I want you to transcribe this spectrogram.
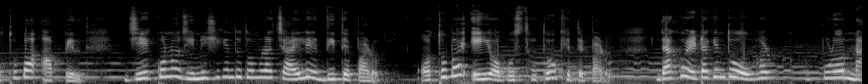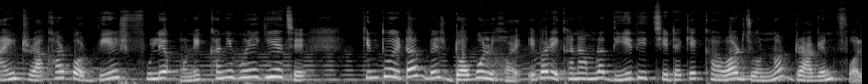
অথবা আপেল যে কোনো জিনিসই কিন্তু তোমরা চাইলে দিতে পারো, অথবা এই অবস্থাতেও খেতে পারো। দেখো, এটা কিন্তু ওভার পুরো নাইট রাখার পর বেশ ফুলে অনেকখানি হয়ে গিয়েছে, কিন্তু এটা বেশ ডবল হয়। এবার এখানে আমরা দিয়ে দিচ্ছি এটাকে খাওয়ার জন্য ড্রাগন ফল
